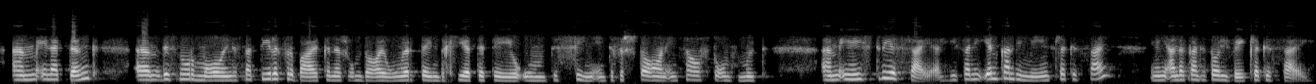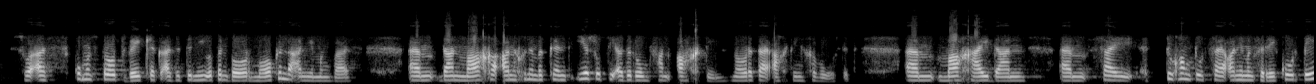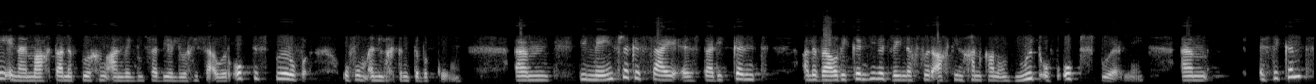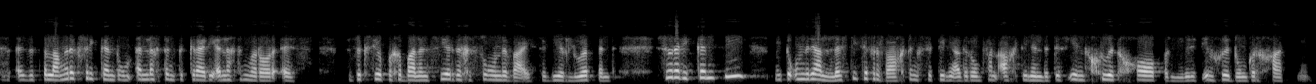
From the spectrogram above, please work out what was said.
Ehm um, en ek dink ehm um, dis normaal en dis natuurlik vir baie kinders om daai hongerte en begeerte te hê om te sien en te verstaan en selfs te ontmoet. Ehm um, en hier's twee sye. Hier's aan die een kant die menslike sy en aan die ander kant is daar die wetlike sy. So as kom ons praat wetlik as dit 'n openbaar makende aanneming was, ehm um, dan mag 'n aangenome kind eers op die ouderdom van 18 nadat hy 18 geword het, ehm um, mag hy dan ehm um, sy toegang tot sy aannemingsrekord hê en hy mag dan 'n poging aanwend om sy biologiese ouer op te spoor of of om inligting te bekom. Ehm um, die menslike sy is dat die kind alhoewel die kind nie noodwendig voor 18 gaan kan ontmoet of opspoor nie. Ehm um, is die kind is dit belangrik vir die kind om inligting te kry, die inligting wat daar is soos ek sê op 'n gebalanseerde gesonde wyse deurlopend sodat die kind nie met 'n onrealistiese verwagting sit in die ouderdom van 18 en dit is een groot gaping nie dit is een groot donker gat nie.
